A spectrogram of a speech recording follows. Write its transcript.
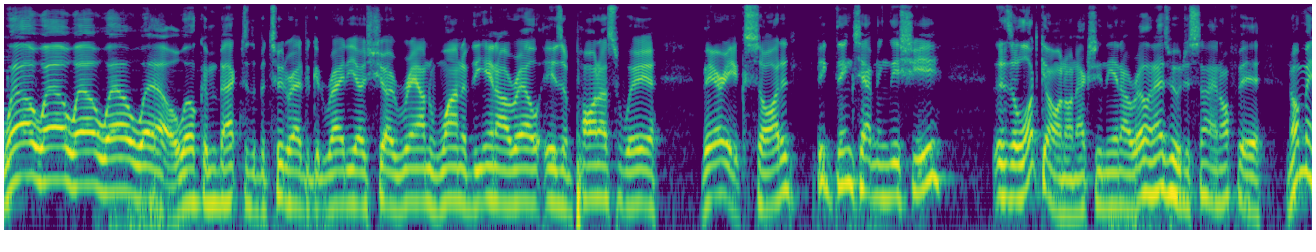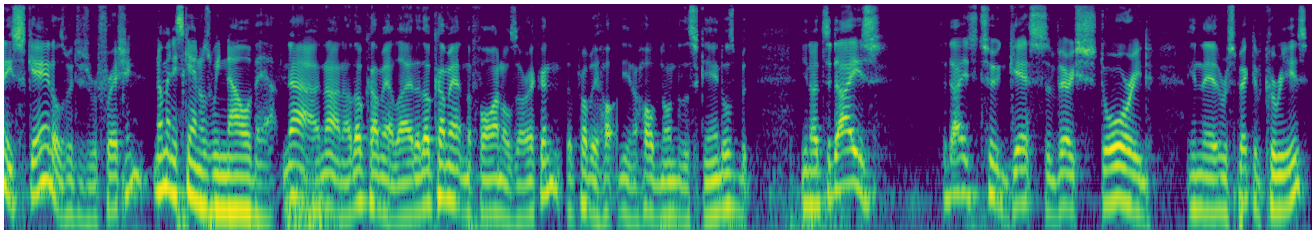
Well, well, well, well, well. Welcome back to the Betoota Advocate radio show. Round one of the NRL is upon us. We're very excited. Big things happening this year. There's a lot going on actually in the NRL, and as we were just saying off air, not many scandals, which is refreshing. Not many scandals we know about. No, no, no. They'll come out later. They'll come out in the finals, I reckon. They're probably you know holding on to the scandals, but you know today's today's two guests are very storied in their respective careers,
